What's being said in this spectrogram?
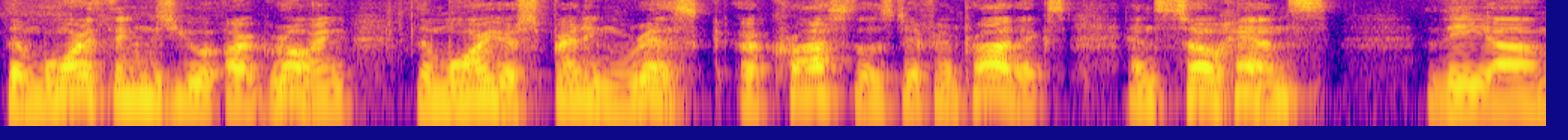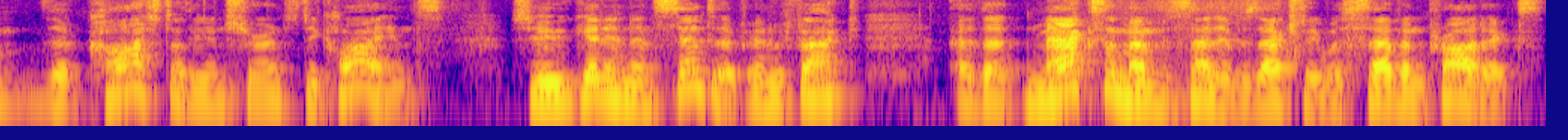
the more things you are growing, the more you're spreading risk across those different products. And so, hence, the um, the cost of the insurance declines. So you get an incentive. And in fact, uh, the maximum incentive is actually with seven products,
